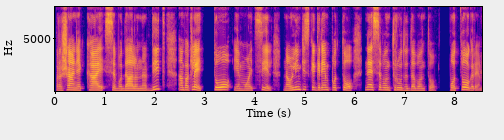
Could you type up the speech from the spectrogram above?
vprašanje, kaj se bo dalo narediti, ampak lej, to je moj cilj. Na olimpijske grem po to, ne se bom trudil, da bom to. Po to grem.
